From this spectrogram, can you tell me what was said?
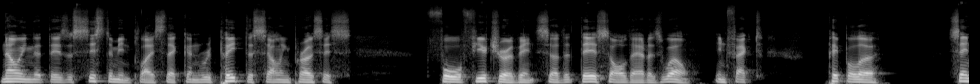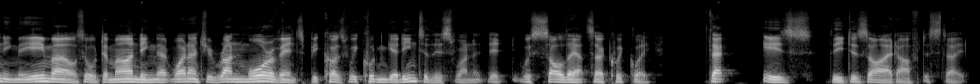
knowing that there's a system in place that can repeat the selling process for future events so that they're sold out as well. In fact, people are sending me emails or demanding that why don't you run more events because we couldn't get into this one. It, it was sold out so quickly. That is the desired after state.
